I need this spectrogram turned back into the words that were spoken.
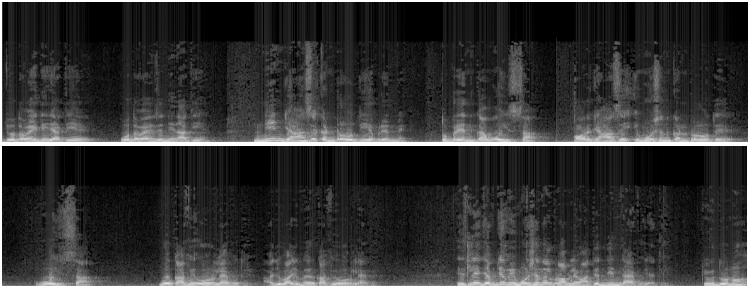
जो दवाई दी जाती है, वो दवाइयों से नींद आती है। नींद जहाँ से कंट्रोल होती है ब्रेन में तो ब्रेन का वो हिस्सा और जहाँ से इमोशन कंट्रोल होते हैं, वो हिस्सा, वो काफ़ी ओवरलैप होते हैं। आजू बाजू में और काफ़ी ओवरलैप है। इसलिए जब जब इमोशनल प्रॉब्लम आते हैं, नींद गायब हो जाती है। क्योंकि दोनों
